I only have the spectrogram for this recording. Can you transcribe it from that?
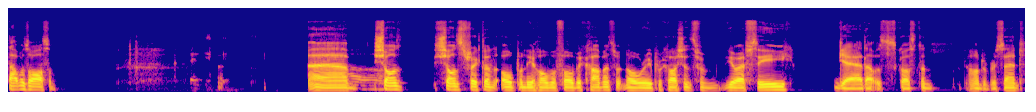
That was awesome. Um, Oh. Sean Sean Strickland openly homophobic comments with no repercussions from UFC. Yeah, that was disgusting. Hundred percent.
